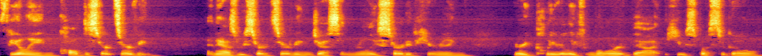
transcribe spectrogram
feeling called to start serving. And as we started serving, Justin really started hearing very clearly from the Lord that he was supposed to go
